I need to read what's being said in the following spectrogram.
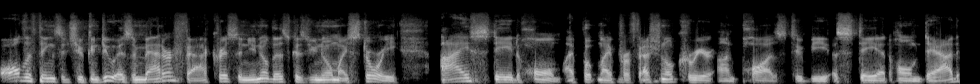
all the things that you can do. As a matter of fact, Chris, and you know this because you know my story, I stayed home. I put my professional career on pause to be a stay at home dad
